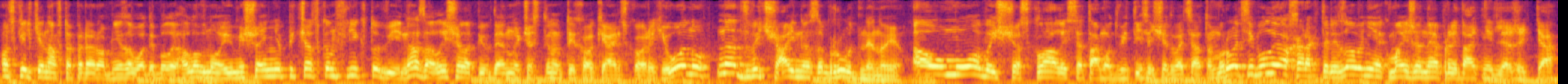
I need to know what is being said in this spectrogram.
оскільки нафтопереробні заводи були головною мішенню під час конфлікту, війна залишила південну частину Тихоокеанського регіону надзвичайно забрудненою. А умови, що склалися там у 2020 році, були охарактеризовані як майже непридатні для життя.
